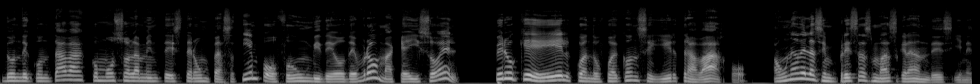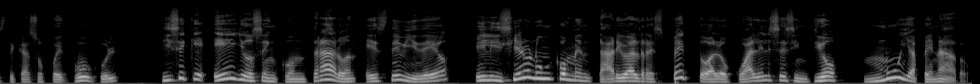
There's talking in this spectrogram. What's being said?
donde contaba cómo solamente este era un pasatiempo o fue un video de broma que hizo él. Pero que él cuando fue a conseguir trabajo a una de las empresas más grandes, y en este caso fue Google, dice que ellos encontraron este video y le hicieron un comentario al respecto, a lo cual él se sintió muy apenado.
